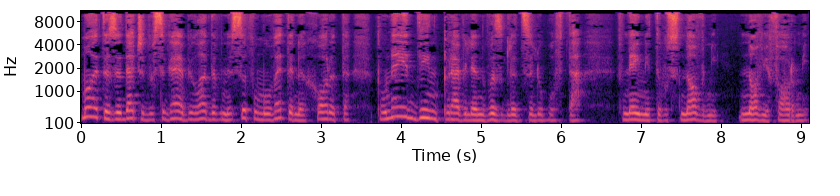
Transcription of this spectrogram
Моята задача до сега е била да внеса в умовете на хората поне един правилен възглед за любовта в нейните основни, нови форми.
